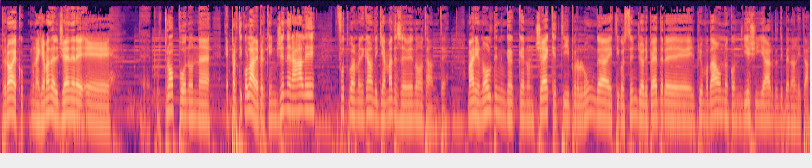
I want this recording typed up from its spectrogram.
però ecco, una chiamata del genere è, è, purtroppo non è, particolare perché in generale nel football americano di chiamate se ne vedono tante. Marion Holding che non c'è, che ti prolunga e ti costringe a ripetere il primo down con 10 yard di penalità.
